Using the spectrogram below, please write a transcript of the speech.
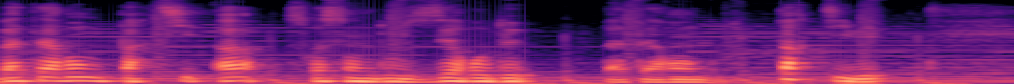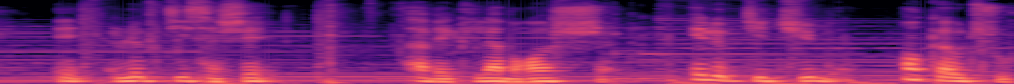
Batarang partie A, 7202 Batarang partie B et le petit sachet avec la broche et le petit tube en caoutchouc.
